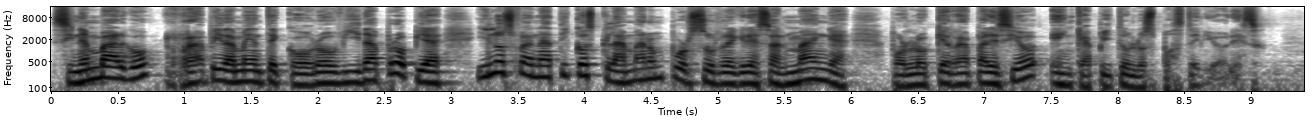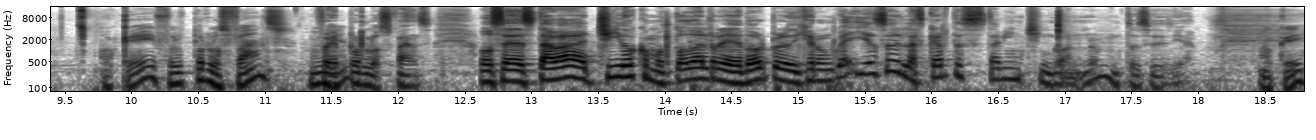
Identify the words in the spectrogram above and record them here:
Sin embargo, rápidamente cobró vida propia y los fanáticos clamaron por su regreso al manga, por lo que reapareció en capítulos posteriores. Ok, fue por los fans. Muy Fue bien. por los fans. O sea, estaba chido como todo alrededor, pero dijeron, güey, eso de las cartas está bien chingón, ¿no? Entonces ya. Ok.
